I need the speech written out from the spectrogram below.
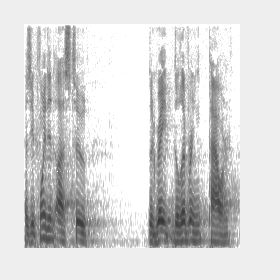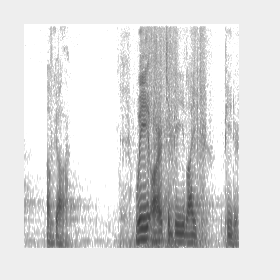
as he pointed us to the great delivering power of God. We are to be like Peter.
